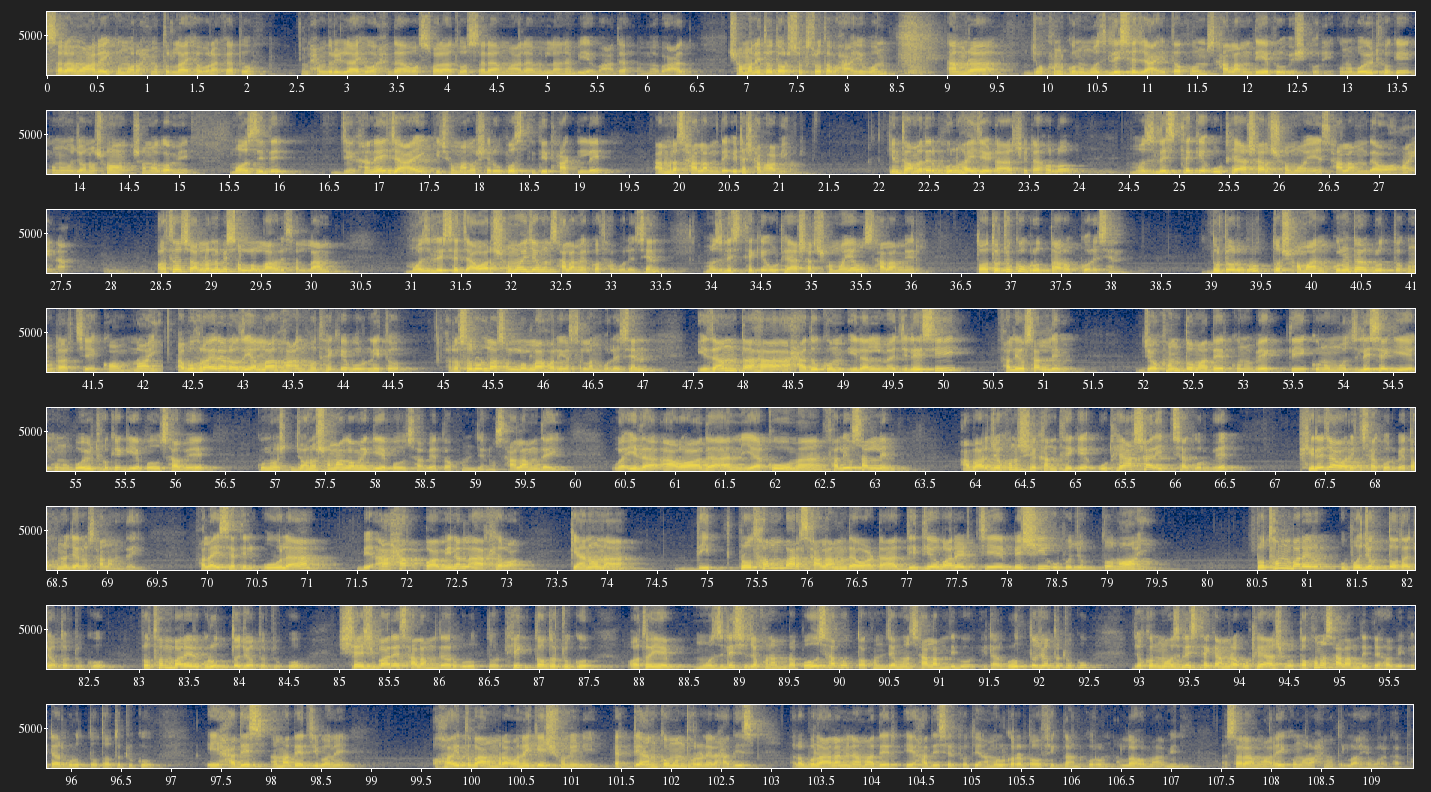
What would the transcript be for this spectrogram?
আসসালামু আলাইকুম ওরহমতুল্লাহ বরাকাত আলহামদুলিল্লাহ ওয়াহদা ওসলাত ওসালাম আলামুল্লাহ নবী আবাদা আম্মাবাদ সম্মানিত দর্শক, শ্রোতা ভাই বোন, আমরা যখন কোনো মজলিসে যাই, তখন সালাম দিয়ে প্রবেশ করি। কোনো বৈঠকে, কোনো জনসমাগমে, মসজিদে, যেখানেই যাই, কিছু মানুষের উপস্থিতি থাকলে আমরা সালাম দিই। এটা স্বাভাবিক। কিন্তু আমাদের ভুল হয় যেটা, সেটা হলো মজলিস থেকে উঠে আসার সময়ে সালাম দেওয়া হয় না। অথচ আল্লাহ নবী সাল্লাহ সাল্লাম মজলিসে যাওয়ার সময় যেমন সালামের কথা বলেছেন, মজলিস থেকে উঠে আসার সময়েও সালামের ততটুকু গুরুত্ব আরোপ করেছেন। দুটোর গুরুত্ব সমান, কোনোটার গুরুত্ব কোনোটার চেয়ে কম নয়। আবু হুরাইরা আল্লাহ আনহু থেকে বর্ণিত রসুল্লাহ সাল্লাহ আলিয়াল্লাম বলেছেন ইজান তাহা আহাদুকুম ইলাল মজলিসি ফালিউসাল্লিম। যখন তোমাদের কোনো ব্যক্তি কোনো মজলিসে গিয়ে, কোনো বৈঠকে গিয়ে পৌঁছাবে কোনো জনসমাগমে গিয়ে পৌঁছাবে, তখন যেন সালাম দেয়। ওয়া ইদা আরাদা আন ইয়াকুমা ফালিউসাল্লিম। আবার যখন সেখান থেকে উঠে আসার ইচ্ছা করবে, ফিরে যাওয়ার ইচ্ছা করবে, তখনও যেন সালাম দেয়। ফালাইসাতিল উলা বি আহাক্কা মিনাল আখেরা কেননা প্রথমবার সালাম দেওয়াটা দ্বিতীয়বারের চেয়ে বেশি উপযুক্ত নয়। প্রথমবারের উপযুক্ততা যতটুকু প্রথমবারের গুরুত্ব যতটুকু, শেষবারে সালাম দেওয়ার গুরুত্ব ঠিক ততটুকু, অতএব মজলিসে যখন আমরা পৌঁছাবো, তখন যেমন সালাম দিব, এটার গুরুত্ব যতটুকু। যখন মজলিস থেকে আমরা উঠে আসব, তখনও সালাম দিতে হবে, এটার গুরুত্ব ততটুকু। এই হাদিস আমাদের জীবনে হয়তোবা আমরা অনেকেই শুনিনি, একটি আনকমন ধরনের হাদিস। রব্বুল আলমিন আমাদের এই হাদিসের প্রতি আমল করার তৌফিক দান করুন। আল্লাহ আমিন। আসসালামু আলাইকুম রহমতুল্লাহ বরকাত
